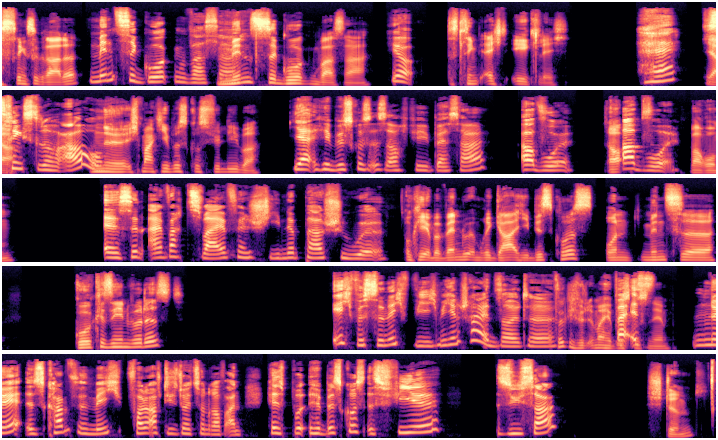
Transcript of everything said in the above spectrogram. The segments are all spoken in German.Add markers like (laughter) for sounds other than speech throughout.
Was trinkst du gerade? Minze Gurkenwasser. Minze Gurkenwasser. ja. Das klingt echt eklig. Hä? Das Ja. trinkst du doch auch. Nö, ich mag Hibiskus viel lieber. Ja, Hibiskus ist auch viel besser. Obwohl. Oh. Obwohl. Warum? Es sind einfach zwei verschiedene Paar Schuhe. Okay, aber wenn du im Regal Hibiskus und Minze Gurke sehen würdest, Ich wüsste nicht, wie ich mich entscheiden sollte. wirklich, ich würde immer Hibiskus nehmen. Nö, es kommt für mich voll auf die Situation drauf an. Hisbu Hibiskus ist viel süßer Stimmt.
